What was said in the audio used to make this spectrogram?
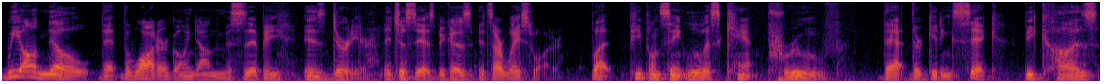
we all know that the water going down the Mississippi is dirtier. It just is because it's our wastewater. But people in St. Louis can't prove that they're getting sick because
